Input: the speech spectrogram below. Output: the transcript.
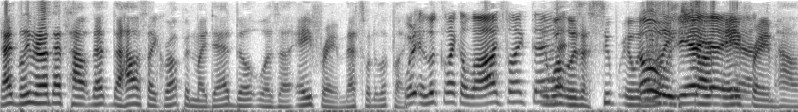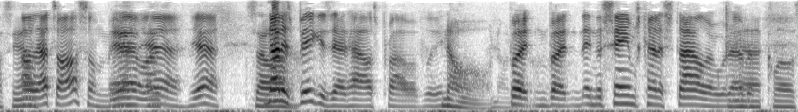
I believe it or not, that's how that the house I grew up in. My dad built was a A-frame. That's what it looked like. What, it looked like a lodge like that. It, well, it was a super. It was Oh, a really sharp yeah, yeah. A-frame house. Yeah. Oh, that's awesome, man. Yeah, yeah. So, Not uh, as big as that house, probably. No, no, no. But but in the same kind of style or whatever. Yeah, close.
